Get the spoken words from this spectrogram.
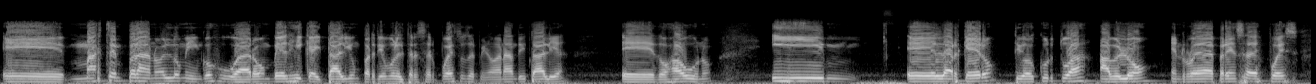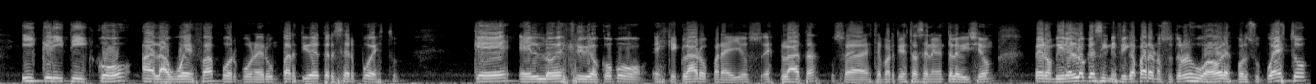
eh, más temprano el domingo jugaron Bélgica e Italia, un partido por el tercer puesto, terminó ganando Italia eh, 2 a 1, y mm, el arquero, Thibaut Courtois, habló en rueda de prensa después y criticó a la UEFA por poner un partido de tercer puesto, que él lo describió como, es que claro, para ellos es plata, o sea, este partido está saliendo en televisión, pero miren lo que significa para nosotros los jugadores. Por supuesto,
